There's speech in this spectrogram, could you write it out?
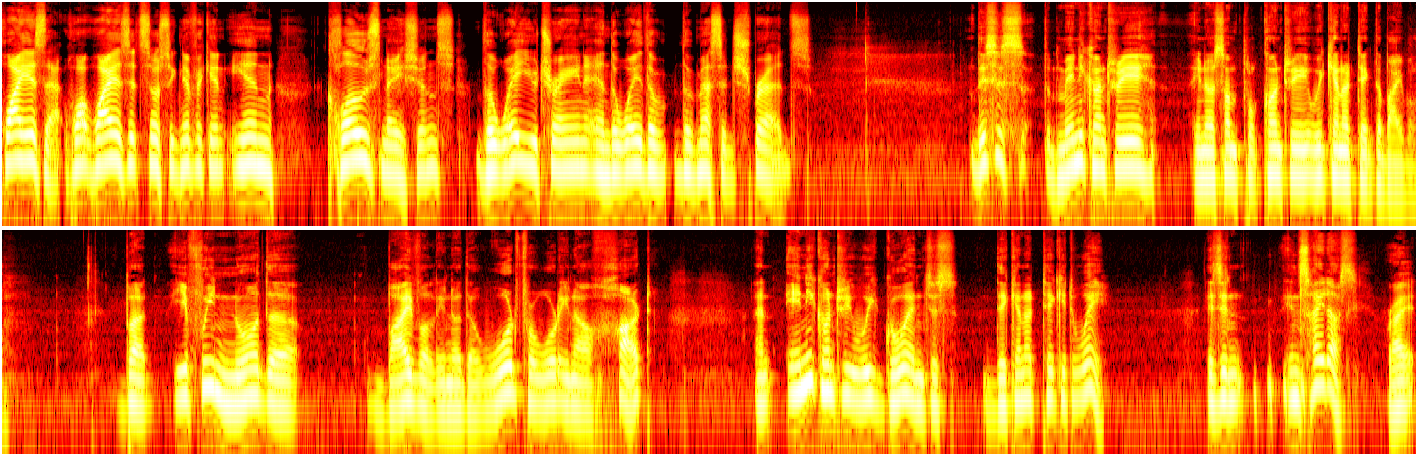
Why is that? Why, why is it so significant in closed nations? The way you train and the way the the message spreads. this is the many country you know some country we cannot take the bible but if we know the bible you know the word for word in our heart and any country we go and just they cannot take it away it's in inside us Right.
